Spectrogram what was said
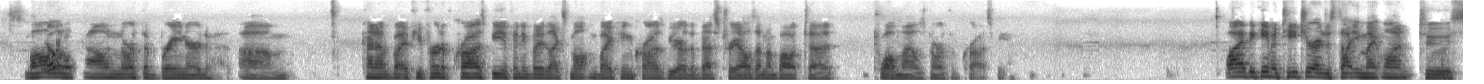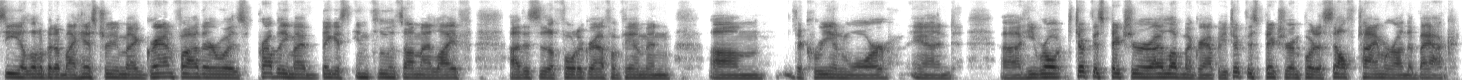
Small nope. little town north of Brainerd. Um, kind of, if you've heard of Crosby, if anybody likes mountain biking, Crosby are the best trails. I'm about uh, 12 miles north of Crosby I became a teacher, I just thought you might want to see a little bit of my history. My grandfather was probably my biggest influence on my life. Uh, this is a photograph of him in um, the Korean War. And uh, he wrote, took this picture. I love my grandpa. He took this picture and put a self timer on the back,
